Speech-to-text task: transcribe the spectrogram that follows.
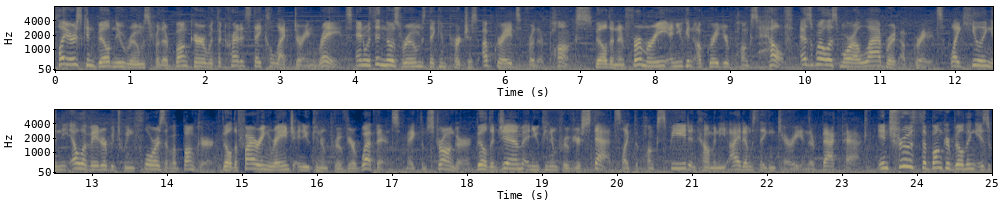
Players can build new rooms for their bunker with the credits they collect during raids, and within those rooms they can purchase upgrades for their punks. Build an infirmary and you can upgrade your punk's health, as well as more elaborate upgrades, like healing in the elevator between floors of a bunker. Build a firing range and you can improve your weapons, make them stronger. Build a gym and you can improve your stats, like the punk's speed and how many items they can carry in their backpack. In truth, the bunker building is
